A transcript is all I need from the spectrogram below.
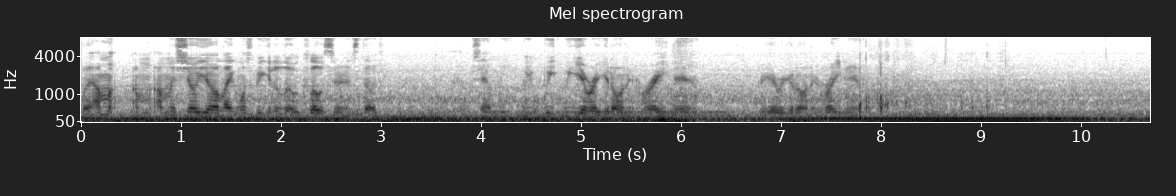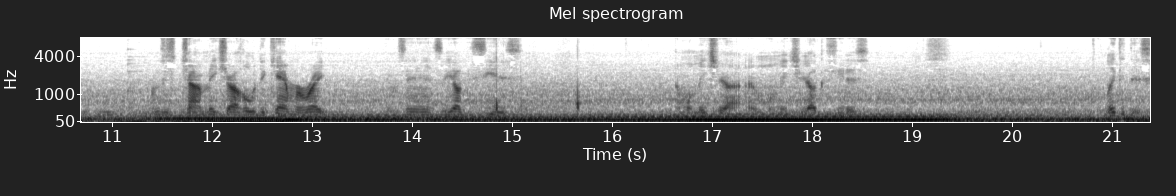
but I'm I'm, I'm gonna show y'all like once we get a little closer and stuff. You know I'm saying we we we, we get ready to get on it right now. We get ready to get on it right now. I'm just trying to make sure I hold the camera right. You know what I'm saying? So y'all can see this. I'm gonna make sure I, I'm gonna make sure y'all can see this. Look at this.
